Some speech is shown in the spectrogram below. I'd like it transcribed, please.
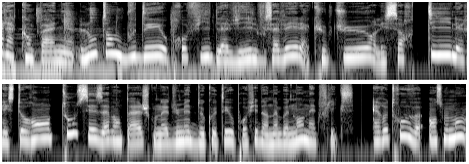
Ah, la campagne, longtemps boudée au profit de la ville, vous savez, la culture, les sorties, les restaurants, tous ces avantages qu'on a dû mettre de côté au profit d'un abonnement Netflix. Elle retrouve en ce moment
